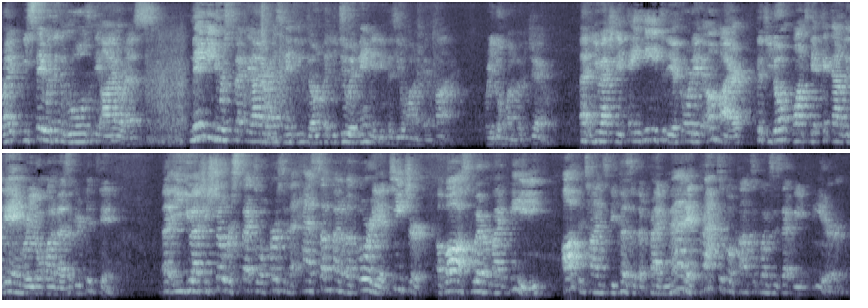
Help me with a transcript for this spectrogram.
Right? We stay within the rules of the IRS. Maybe you respect the IRS, maybe you don't, but you do it mainly because you don't want to pay a fine or you don't want to go to jail. Uh, you actually pay heed to the authority of the umpire because you don't want to get kicked out of the game or you don't want to mess up your kid's game. Uh, you, you actually show respect to a person that has some kind of authority, a teacher, a boss, whoever it might be, oftentimes because of the pragmatic, practical consequences that we fear.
